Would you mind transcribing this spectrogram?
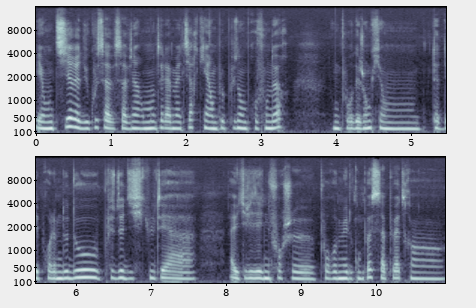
et on tire et du coup ça, ça vient remonter la matière qui est un peu plus en profondeur. Donc pour des gens qui ont peut-être des problèmes de dos ou plus de difficultés à, à utiliser une fourche euh, pour remuer le compost, ça peut être un,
